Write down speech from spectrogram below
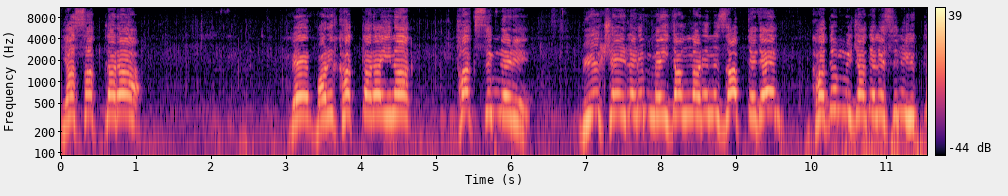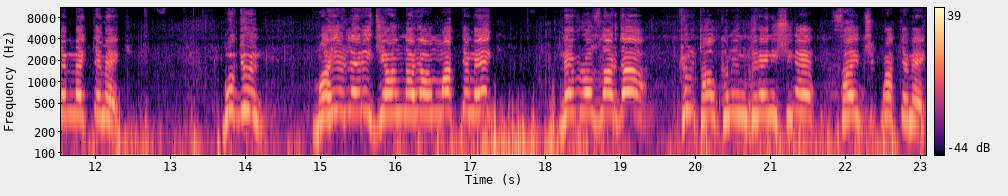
yasaklara ve barikatlara inat Taksimleri, büyük şehirlerin meydanlarını zapt eden kadın mücadelesini yüklenmek demek. Bugün mahirleri, cihanları anmak demek, Nevrozlarda Kürt halkının direnişine sahip çıkmak demek.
